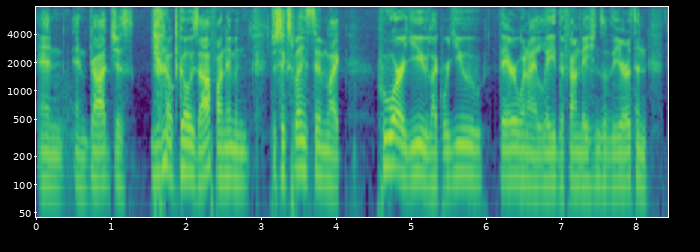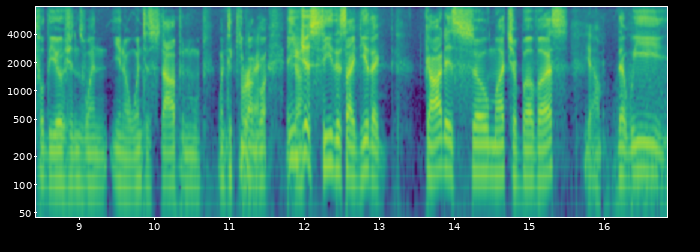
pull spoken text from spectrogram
And and God just, you know, goes off on him and just explains to him like, who are you? Like, were you there when I laid the foundations of the earth and told the oceans when, you know, when to stop and when to keep on going? And Yeah. you just see this idea that God is so much above us Yeah. that we,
